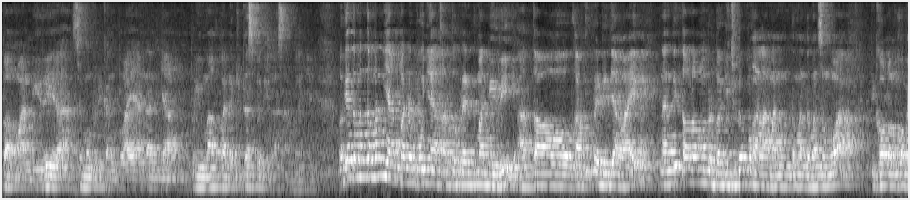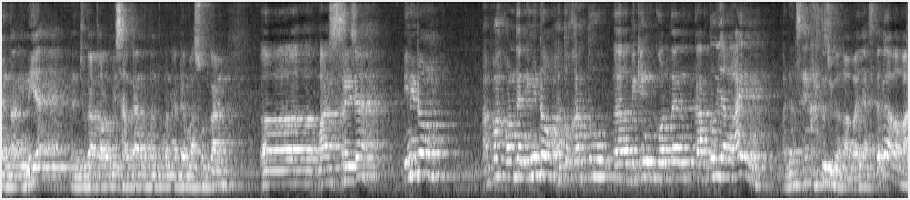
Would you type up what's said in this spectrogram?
Bank Mandiri ya harusnya memberikan pelayanan yang prima kepada kita sebagai nasabahnya oke teman-teman yang pada punya kartu kredit Mandiri atau kartu kredit yang lain nanti tolong berbagi juga pengalaman teman-teman semua di kolom komentar ini ya. Dan juga kalau misalkan teman-teman ada masukan eh, Mas Reza ini dong apa konten ini dong atau kartu eh, bikin konten kartu yang lain padahal saya kartu juga nggak banyak tapi nggak apa-apa.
